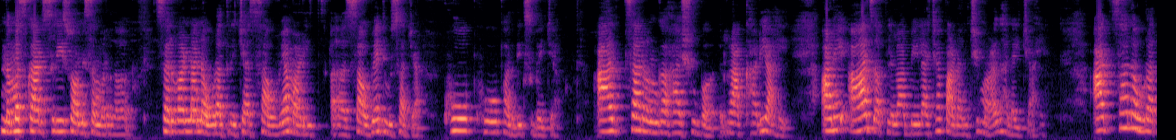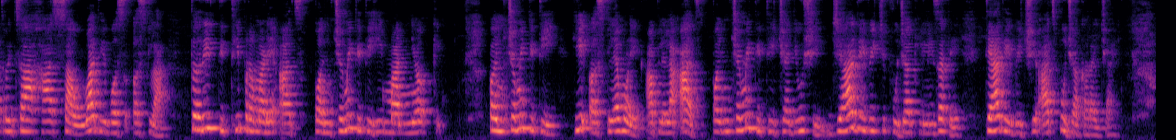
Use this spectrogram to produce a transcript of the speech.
नमस्कार श्री स्वामी समर्थ. सर्वांना नवरात्रीच्या सहाव्या माळी सहाव्या दिवसाच्या खूप खूप हार्दिक शुभेच्छा. आजचा रंग हा शुभ राखाडी आहे आणि आज आपल्याला बेलाच्या पानांची माळ घालायची आहे. आजचा नवरात्रीचा हा सहावा दिवस असला तरी तिथीप्रमाणे आज पंचमी तिथी ही मान्य के- पंचमी तिथी ही असल्यामुळे आपल्याला आज पंचमी तिथीच्या दिवशी ज्या देवीची पूजा केली जाते त्या देवीची आज पूजा करायची आहे.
